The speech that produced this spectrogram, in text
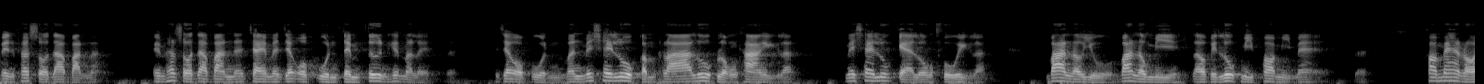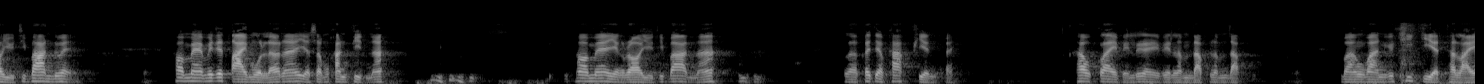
เป็นพระโสดาบันละเป็นพระโสดาบันใจมันจะอบอุ่นเต็มตื้นขึ้นมาเลยมันจะอบอุ่นมันไม่ใช่ลูกกำพร้าลูกหลงทางอีกแล้วไม่ใช่ลูกแก่ลงฟูอีกแล้วบ้านเราอยู่ บ้านเรามีเราเป็นลูกมีพ่อมีแม่พ่อแม่รออยู่ที่บ้านด้วย พ่อแม่ไม่ได้ตายหมดแล้วนะ อย่าสำคัญผิดนะ พ่อแม่ยังรออยู่ที่บ้านนะ เราก็จะภาคเพียนไป เข้าใกล้ไปเรื่อย เป็นลำดับลำดับ บางวันก็ขี้เกียจถลาย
